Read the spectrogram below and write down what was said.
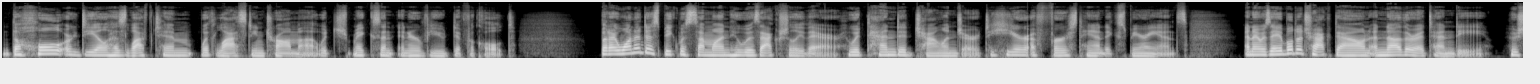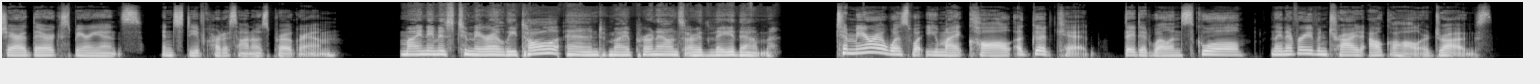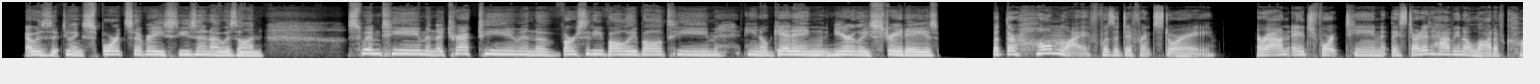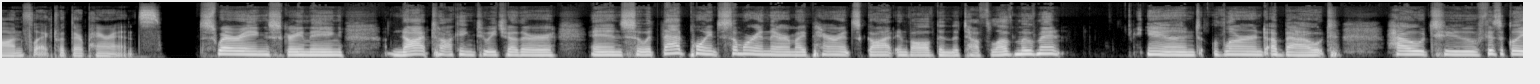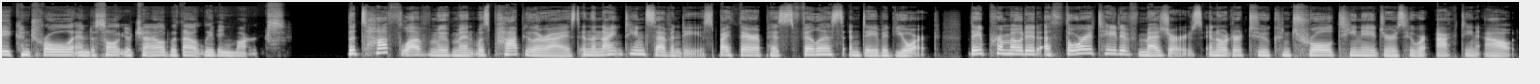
The whole ordeal has left him with lasting trauma, which makes an interview difficult. But I wanted to speak with someone who was actually there, who attended Challenger to hear a firsthand experience. And I was able to track down another attendee who shared their experience in Steve Cartisano's program. My name is Tamira Lital, and my pronouns are they, them. Tamira was what you might call a good kid. They did well in school. They never even tried alcohol or drugs. I was doing sports every season. I was on swim team and the track team and the varsity volleyball team, you know, getting nearly straight A's. But their home life was a different story. Around age 14, they started having a lot of conflict with their parents. Swearing, screaming, not talking to each other. And so at that point, somewhere in there, my parents got involved in the tough love movement and learned about how to physically control and assault your child without leaving marks. The tough love movement was popularized in the 1970s by therapists Phyllis and David York. They promoted authoritative measures in order to control teenagers who were acting out.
